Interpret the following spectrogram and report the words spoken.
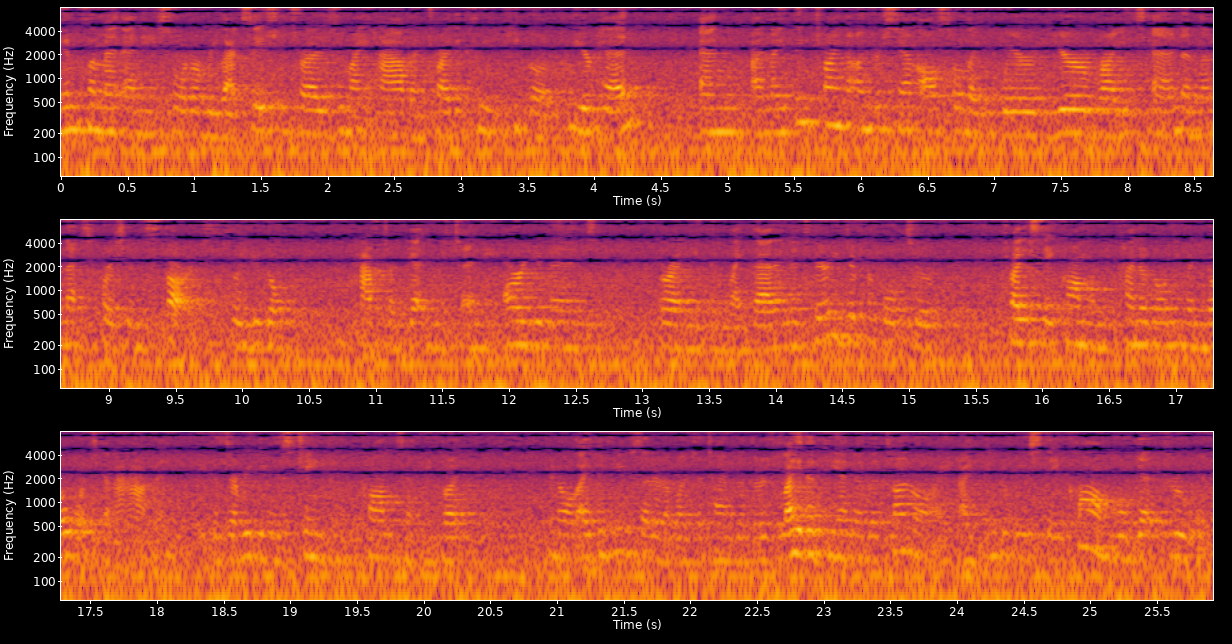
implement any sort of relaxation strategies you might have, and try to keep, a clear head. And and I think trying to understand also like where your rights end and the next person starts, so you don't have to get into any argument or anything like that. And it's very difficult to try to stay calm when you kind of don't even know what's going to happen because everything is changing constantly. But you know, I think you've said it a bunch of times that there's light at the end of the tunnel. I, I think if we stay calm, we'll get through it.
